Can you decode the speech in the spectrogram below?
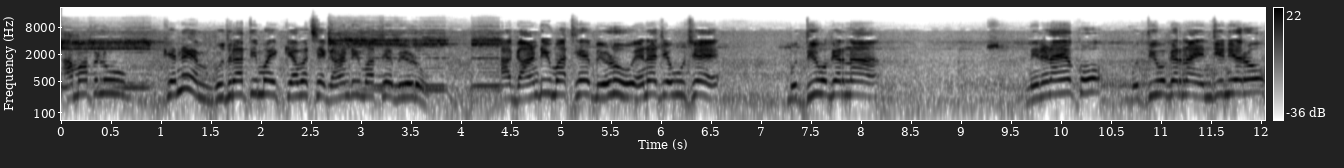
આમાં પેલું કે ને ગુજરાતીમાં એક કહેવત છે, ગાંડી માથે બેડું. આ ગાંડી માથે બેડું એના જેવું છે. બુદ્ધિ વગરના નિર્ણાયકો, બુદ્ધિ વગરના એન્જિનિયરો,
